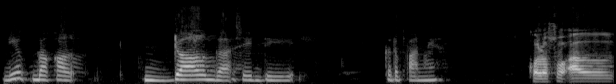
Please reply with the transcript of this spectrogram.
dia bakal dull nggak sih di ke depannya? kalau soal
